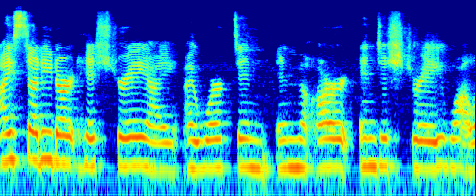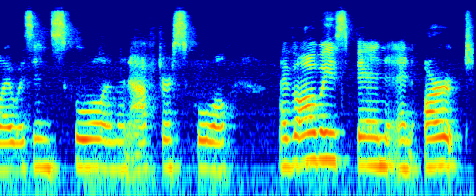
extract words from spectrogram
I studied art history. I, I worked in, in the art industry while I was in school and then after school. I've always been an art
